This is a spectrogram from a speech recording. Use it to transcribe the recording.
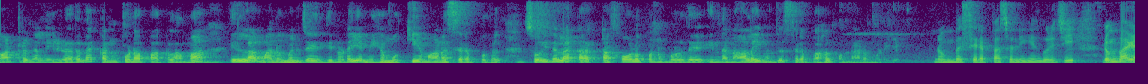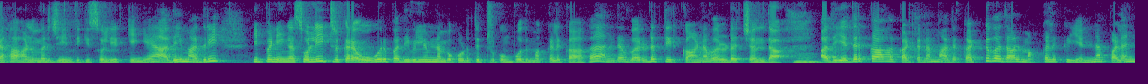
மாற்றங்கள் நிகழறத கண்கூடா பார்க்கலாமா? இதெல்லாம் அனுமன் ஜெயந்தியினுடைய மிக முக்கியமான சிறப்புகள். ஸோ இதெல்லாம் கரெக்டாக ஃபாலோ பண்ணும் பொழுது இந்த நாளை வந்து சிறப்பாக கொண்டாட முடியும். ரொம்ப சிறப்பாக சொன்னீங்க குருஜி. ரொம்ப அழகாக ஹனுமர் ஜெயந்திக்கு சொல்லியிருக்கீங்க. அதே மாதிரி இப்போ நீங்கள் சொல்லிட்டு இருக்கிற ஒவ்வொரு பதிவிலும் நம்ம கொடுத்துட்டு இருக்கோம் பொதுமக்களுக்காக அந்த வருடத்திற்கான வருடச்சந்தா. அது எதற்காக கட்டணம்? அதை கட்டுவதால் மக்களுக்கு என்ன பலன்?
